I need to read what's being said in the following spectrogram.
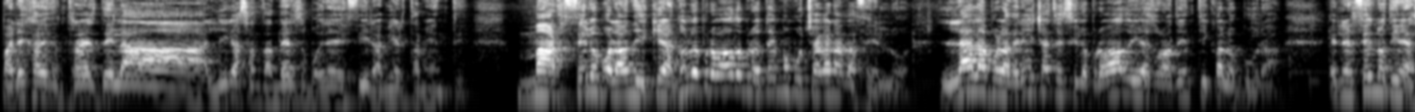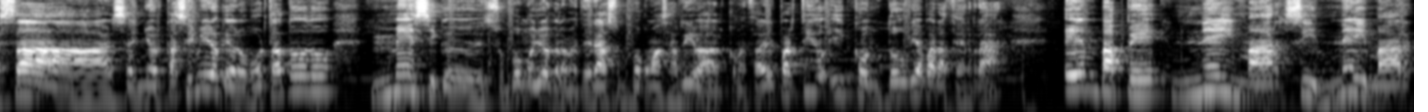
pareja de centrales de la Liga Santander, se podría decir abiertamente. Marcelo por la banda izquierda, no lo he probado, pero tengo muchas ganas de hacerlo. Lala por la derecha, este sí lo he probado y es una auténtica locura. En el centro tienes al señor Casimiro, que lo corta todo. Messi, que supongo yo que lo meterás un poco más arriba al comenzar el partido. Y con Dovia para cerrar. Mbappé, Neymar, sí, Neymar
